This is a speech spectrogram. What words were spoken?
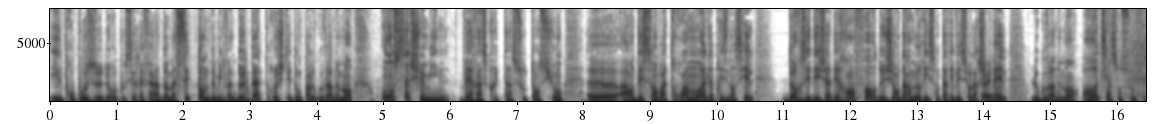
Ils proposent de repousser le référendum à septembre 2022, date rejetée donc par le gouvernement. On s'achemine vers un scrutin sous tension euh, en décembre, à trois mois de la présidentielle. D'ores et déjà, des renforts de gendarmerie sont arrivés sur l'archipel. Le gouvernement retient son souffle.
